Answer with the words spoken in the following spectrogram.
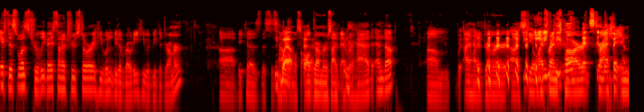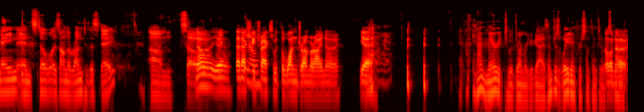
if this was truly based on a true story, he wouldn't be the roadie; he would be the drummer. Uh, because this is how Well, almost all drummers I've ever had end up. Um, I had a drummer uh, steal my friend's car, and crash it in. Maine, and still is on the run to this day. Um, so No, yeah, that actually know. tracks with the one drummer I know. Yeah. And I- And I'm married to a drummer, you guys. I'm just waiting for something to Oh explode. no.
